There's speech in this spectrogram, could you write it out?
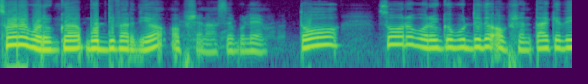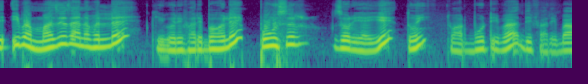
সৌর বরজ্ঞ বুট দিবার দিয়ে অপশন আছে বলে। তো সৌর বরজ্ঞ বুট দিতে অপশন তাকে দিয়ে ইবা মাঝে যাই না ফেললে কি করি পারিব হলে পৌষের জরিয়াইয়ে তুই তোমার বুট ইবা দি পারিবা।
